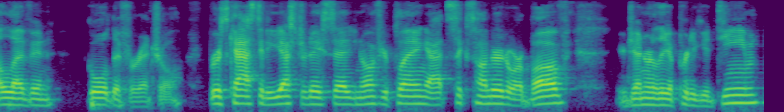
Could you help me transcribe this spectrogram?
11 goal differential. Bruce Cassidy yesterday said, you know, if you're playing at 600 or above, you're generally a pretty good team.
